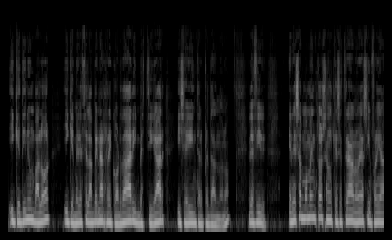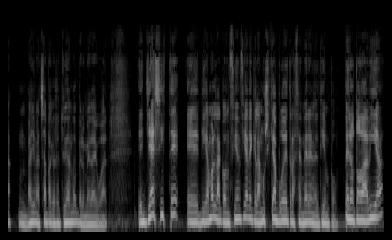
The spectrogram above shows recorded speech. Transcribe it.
y que tiene un valor y que merece la pena recordar, investigar y seguir interpretando, ¿no? Es decir, en esos momentos en los que se estrena la novena sinfonía, mm, vaya una chapa que os estoy dando, pero me da igual. Eh, ya existe, eh, digamos, la conciencia de que la música puede trascender en el tiempo, pero todavía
